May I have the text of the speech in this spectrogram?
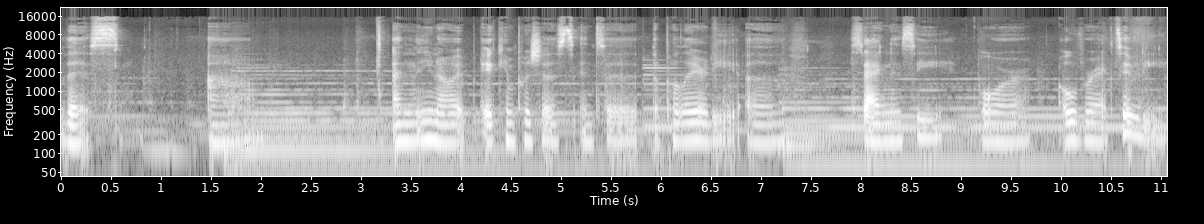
this. Um, and, you know, it, it can push us into the polarity of stagnancy or overactivity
